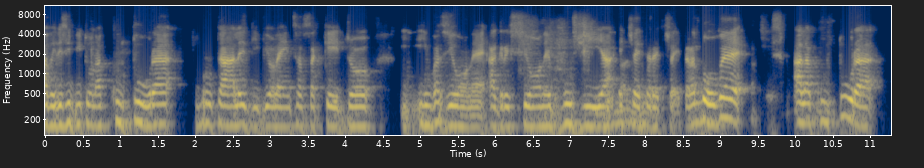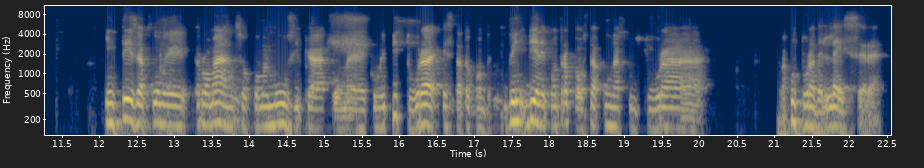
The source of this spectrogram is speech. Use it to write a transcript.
aver esibito una cultura brutale di violenza, saccheggio, invasione, aggressione, bugia, eccetera, eccetera, dove alla cultura intesa come romanzo, come musica, come, come pittura, stata, viene contrapposta una cultura, una cultura dell'essere.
